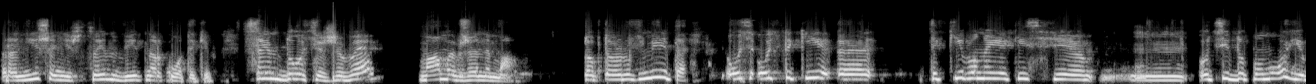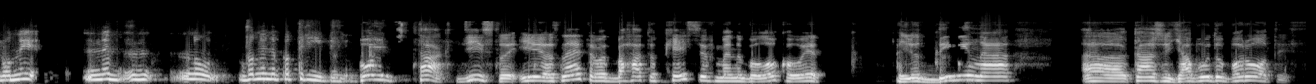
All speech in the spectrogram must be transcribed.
раніше, ніж син від наркотиків. Син досі живе, мами вже нема. Тобто, розумієте, ось ось такі, е, такі вони якісь е, оці допомоги, вони не ну вони не потрібні. Так, дійсно. І знаєте, от багато кейсів в мене було, коли людина е, каже: Я буду боротись.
